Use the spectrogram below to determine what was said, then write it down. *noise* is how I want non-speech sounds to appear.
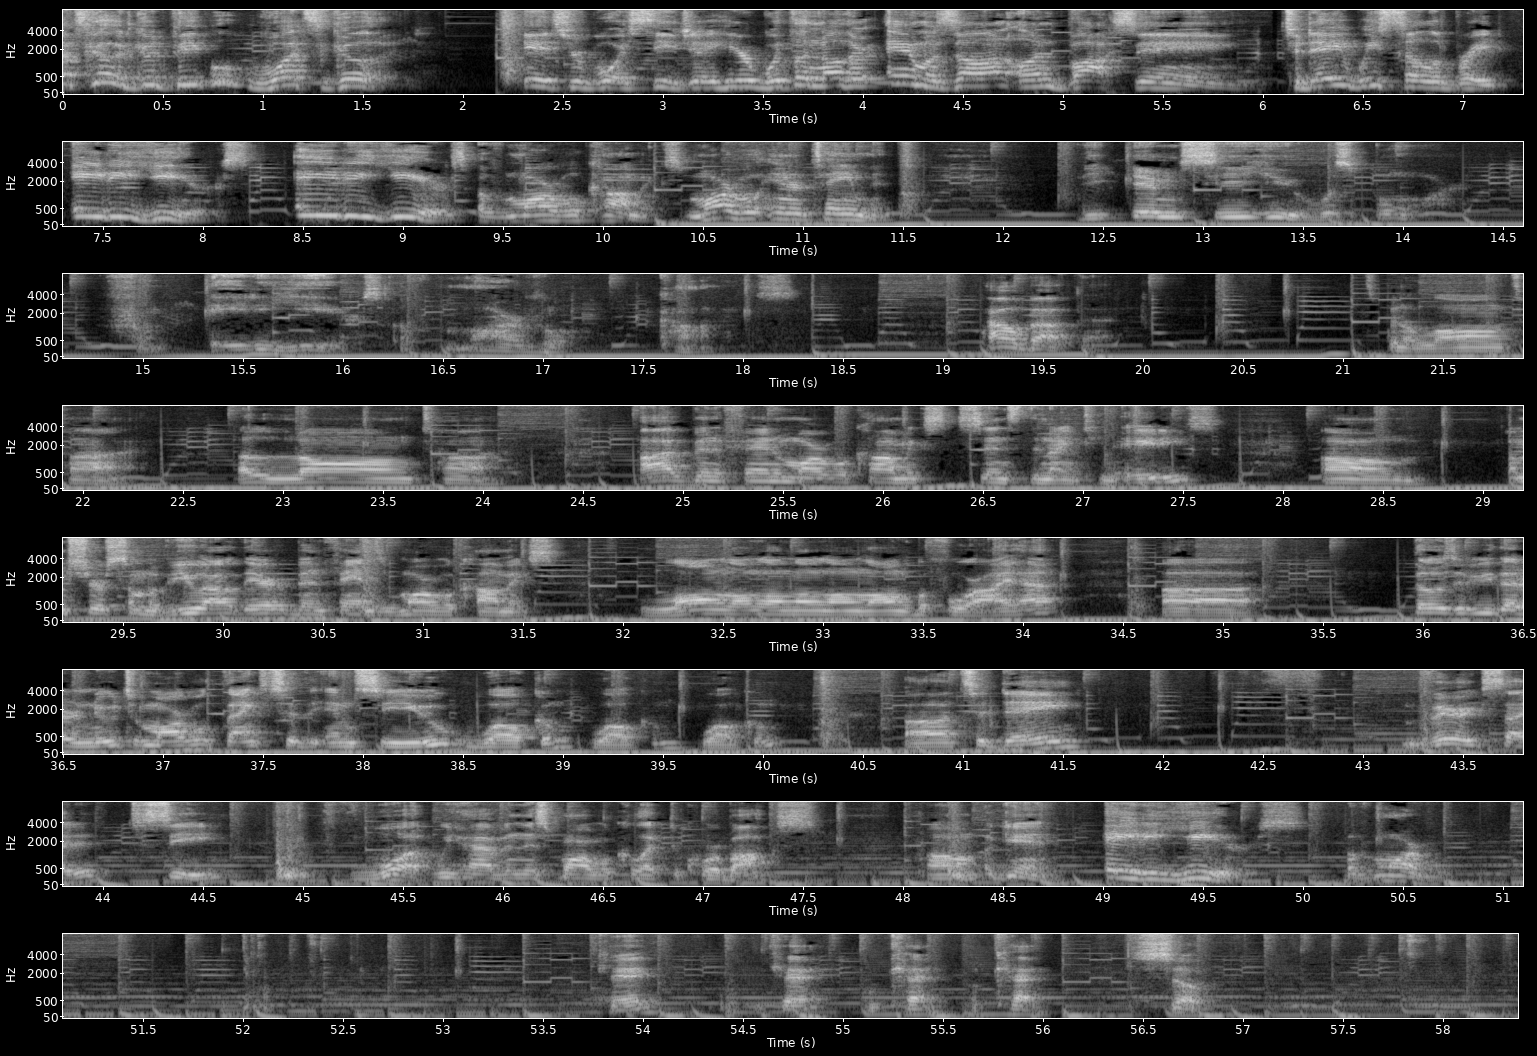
What's good, good people? What's good? It's your boy CJ here with another Amazon unboxing. Today we celebrate 80 years, 80 years of Marvel Comics, Marvel Entertainment. The MCU was born from 80 years of Marvel Comics. How about that? It's been a long time, a long time. I've been a fan of Marvel Comics since the 1980s. Um, I'm sure some of you out there have been fans of Marvel Comics long, long, long, long, long, long before I have. Uh, those of you that are new to Marvel, thanks to the MCU, welcome, welcome, welcome. Uh, today, I'm very excited to see what we have in this Marvel Collector Corps box. Um, again, 80 years of Marvel. Okay, okay, okay, okay. So,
